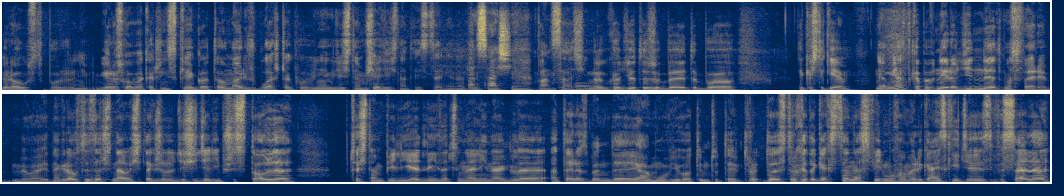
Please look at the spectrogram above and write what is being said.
y, roast, Boże, nie wiem, Jarosława Kaczyńskiego, to Mariusz Błaszczak powinien gdzieś tam siedzieć na tej scenie. Na Pan przykład. Sasin. Pan Sasin. No, chodzi o to, żeby to było jakieś takie no, miastka pewnej rodzinnej atmosfery była. Jednak roasty zaczynały się tak, że ludzie siedzieli przy stole, coś tam pili, jedli i zaczynali nagle, a teraz będę ja mówił o tym tutaj. To jest trochę tak jak scena z filmów amerykańskich, gdzie jest wesele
